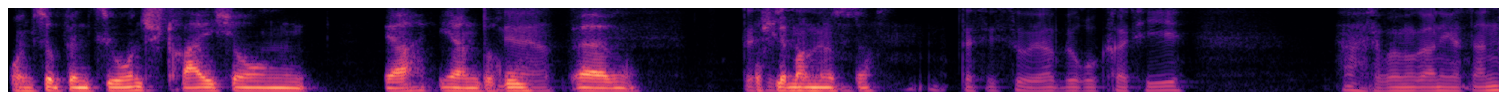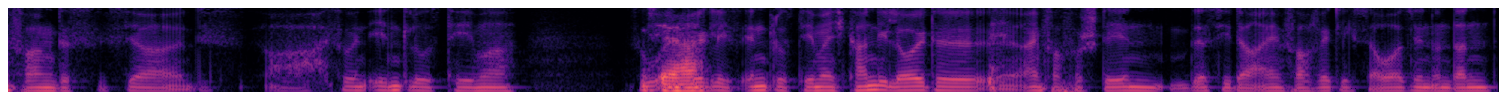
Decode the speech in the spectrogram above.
und Subventionsstreichung ja, ihren Ja, Beruf ja. ähm, Das ist so, verschlimmern ja. müsste. Das ist so, ja. Bürokratie. Ach, da wollen wir gar nicht erst anfangen. Das ist ja das, ah, so ein endlos Thema. So ein Tja, wirkliches endlos Thema. Ich kann die Leute äh, einfach verstehen, dass sie da einfach wirklich sauer sind. Und dann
